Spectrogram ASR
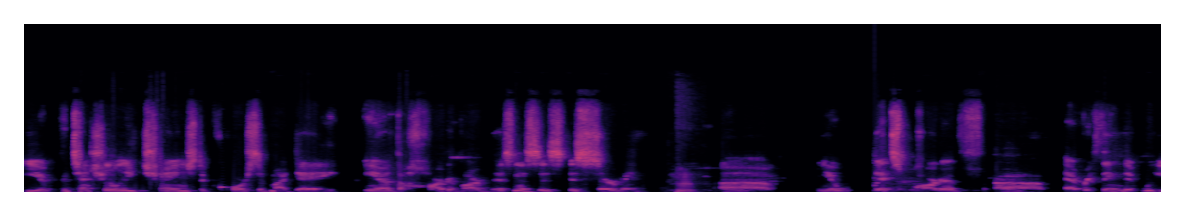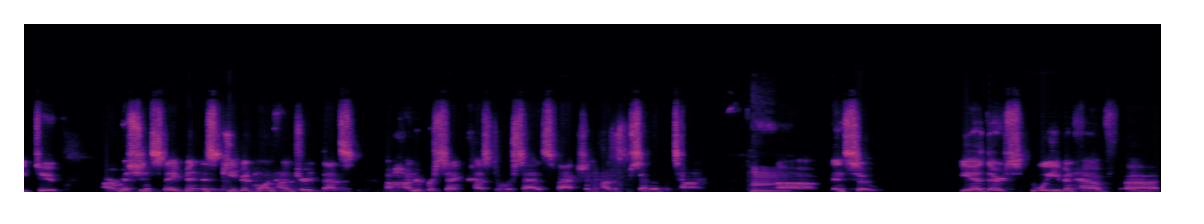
you know, potentially change the course of my day. You know, the heart of our business is is serving Hmm. Uh, you know, it's part of uh, everything that we do. Our mission statement is keep it 100. That's 100% customer satisfaction 100% of the time. Hmm. Uh, and so, yeah, there's, we even have uh,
